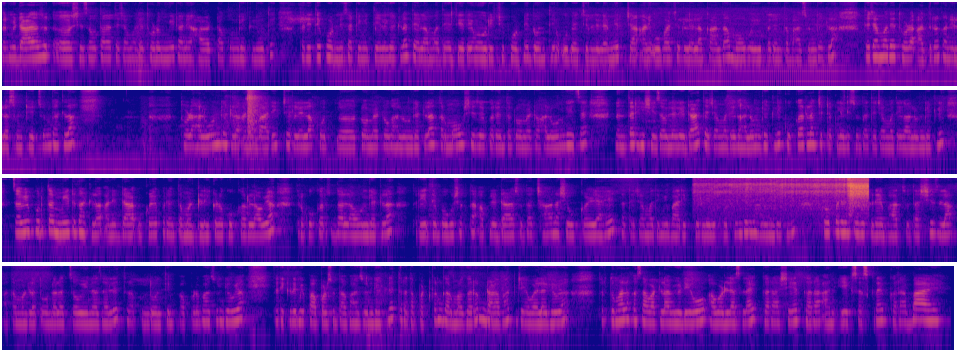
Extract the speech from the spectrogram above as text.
तर मी डाळ शिजवताना त्याच्यामध्ये थोडं मीठ आणि हळद टाकून घेतली होती. तरी ते फोडणीसाठी मी तेल घेतलं. तेलामध्ये जिरे मोहरीची फोडणी दोन तीन उभ्या चिरलेल्या मिरच्या आणि उभा चिरलेला कांदा मऊ होईपर्यंत भाजून घेतला. त्याच्यामध्ये थोडं अद्रक आणि लसूण ठेचून घातला. थोडं हलवून घेतलं आणि बारीक चिरलेला को टोमॅटो घालून घेतला. तर मऊ शिजेपर्यंत टोमॅटो हलवून घ्यायचा आहे नंतर ही शिजवलेली डाळ त्याच्यामध्ये घालून घेतली. कुकरला चिटकलेली सुद्धा त्याच्यामध्ये घालून घेतली. चवीपुरतं मीठ घातलं आणि डाळ उकळेपर्यंत म्हटलं इकडं कुकर लावूया. तर कुकरसुद्धा लावून घेतला. तर इथे बघू शकता आपली डाळसुद्धा छान अशी उकळली आहे. तर त्याच्यामध्ये मी बारीक चिरलेली कोथिंबीर घालून घेतली. तोपर्यंत इकडे भातसुद्धा शिजला. आता म्हटलं तोंडाला चव येणं झाले तर आपण दोन तीन पापड भाजून घेऊया. तर इकडे मी पापडसुद्धा भाजून घेतले. तर आता पटकन गरमागरम डाळ भात जेवायला घेऊया. तर तुम्हाला कसा वाटला व्हिडिओ? आवडल्यास लाईक करा शेअर करा आणि एक सबस्क्राईब करा. बाय!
